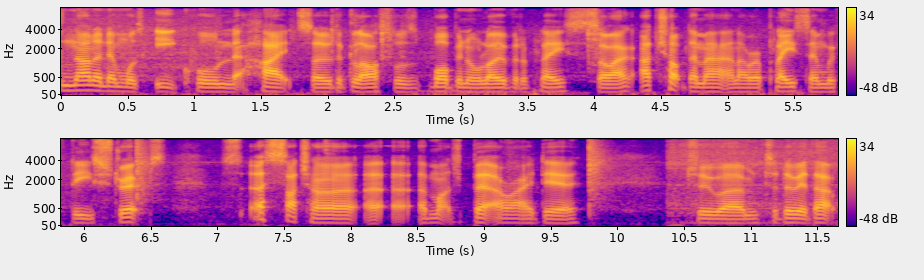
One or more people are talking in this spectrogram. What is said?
None of them was equal height so the glass was bobbing all over the place. So I, I chopped them out and I replaced them with these strips. That's such a, a, a much better idea to um, to do it that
